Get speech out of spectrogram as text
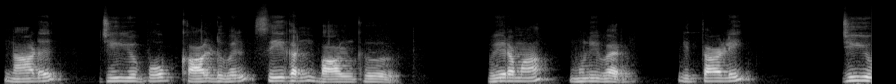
நாடு G U Pope Caldwell Ziegenbalg. Veerama Munivar Italy G U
